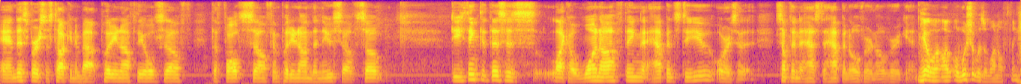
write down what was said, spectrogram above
And this verse is talking about putting off the old self, the false self, and putting on the new self. So, do you think that this is like a one off thing that happens to you, or is it something that has to happen over and over again? Yeah, well, I, I wish it was a one-off thing.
